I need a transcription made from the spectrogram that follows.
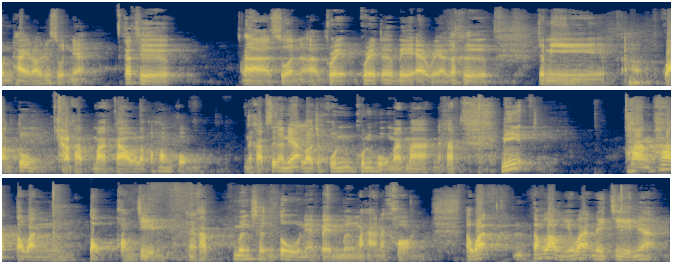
คนไทยเราที่สุดเนี่ยก็คืออ่าส่วนเอ่อ Great Greater Bay Area ก็คือจะมีเอ่อกวางตุ้งนะครับมาเก๊าแล้วก็ฮ่องกงนะครับซึ่งอันเนี้ยเราจะคุ้นคุ้นหูมากๆนะครับ นี้ทางภาคตะวันตกของจีนนะครับ เมืองเฉิงตูเนี่ยเป็นเมืองมหานคร แต่ว่าต้องเล่าอย่างนี้ว่าในจีนเนี่ยละอ่า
